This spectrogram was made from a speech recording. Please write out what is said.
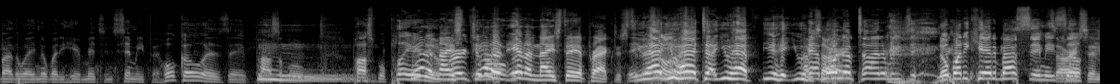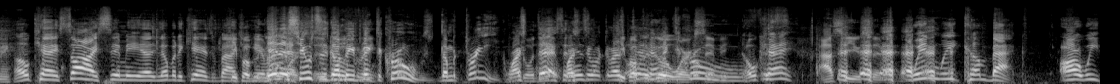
by the way, nobody here mentioned Simi Fehoko as a possible possible player. He had, a nice, emerge he, had a, he had a nice day at practice. You today. had you had to, you have you had, you had more sorry. enough time to reach it. Nobody cared about Simi. Sorry, so Simi. okay, sorry Simi. Uh, nobody cares about Keep you up here. Dennis work, Houston's Sid. gonna be Three. Victor Cruz, number three. Watch Go that. Watch in- watch Keep up the good work, Cruz. Simi. Okay. I see you, Sam. when we come back, are we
